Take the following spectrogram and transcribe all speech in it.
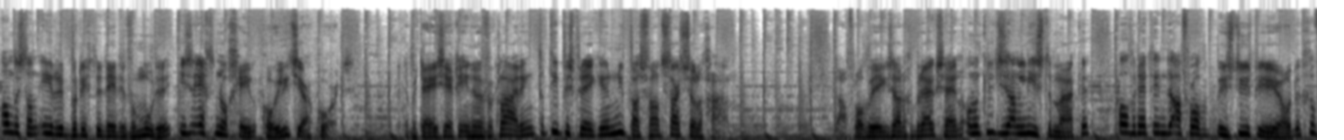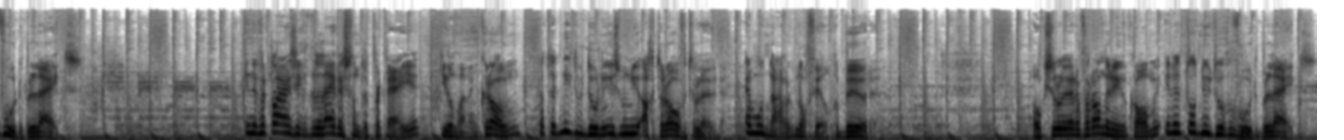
Anders dan eerdere berichten deden vermoeden, is er echter nog geen coalitieakkoord. De partijen zeggen in hun verklaring dat die besprekingen nu pas van start zullen gaan. De afgelopen weken zouden gebruikt zijn om een kritische analyse te maken over het in de afgelopen bestuursperiode gevoerde beleid. In de verklaring zeggen de leiders van de partijen, Tielman en Kroon, dat het niet de bedoeling is om nu achterover te leunen. Er moet namelijk nog veel gebeuren. Ook zullen er veranderingen komen in het tot nu toe gevoerde beleid.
